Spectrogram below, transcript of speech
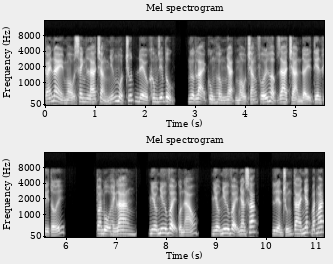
cái này màu xanh lá chẳng những một chút đều không diễm tục, ngược lại cùng hồng nhạt màu trắng phối hợp ra tràn đầy tiên khí tới. Toàn bộ hành lang, nhiều như vậy quần áo, nhiều như vậy nhan sắc, liền chúng ta nhất bắt mắt.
